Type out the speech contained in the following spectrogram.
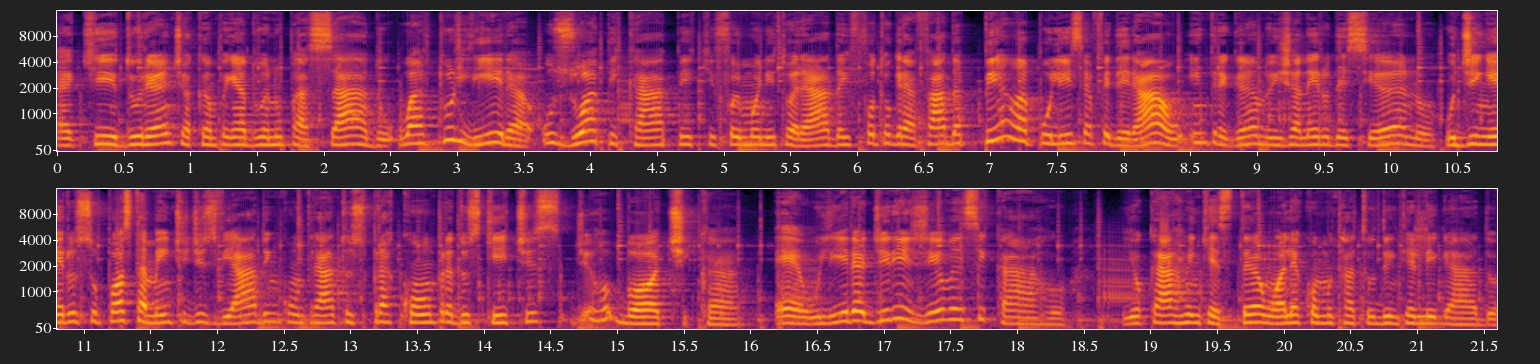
é que durante a campanha do ano passado, o Arthur Lira usou a picape que foi monitorada e fotografada pela Polícia Federal, entregando em janeiro desse ano o dinheiro supostamente desviado em contratos para compra dos kits de robótica. É, o Lira dirigiu esse carro. E o carro em questão, olha como tá tudo interligado.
